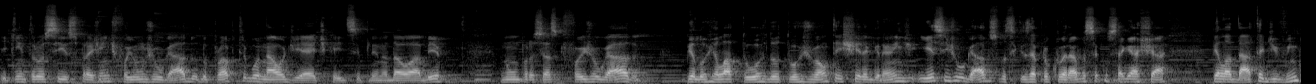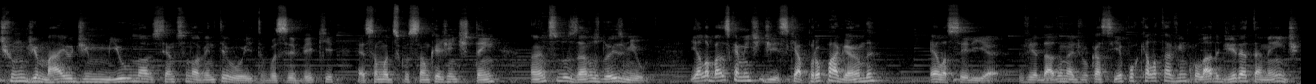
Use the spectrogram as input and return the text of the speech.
E quem trouxe isso para a gente foi um julgado do próprio Tribunal de Ética e Disciplina da OAB, num processo que foi julgado pelo relator Dr. João Teixeira Grande, e esse julgado, se você quiser procurar, você consegue achar pela data de 21 de maio de 1998. Você vê que essa é uma discussão que a gente tem antes dos anos 2000. E ela basicamente diz que a propaganda ela seria vedada na advocacia porque ela está vinculada diretamente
